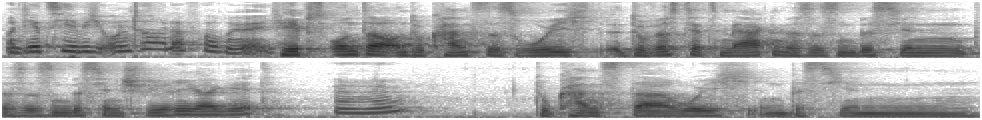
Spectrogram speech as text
Und jetzt hebe ich unter oder verrühre ich? Heb's unter und du kannst es ruhig, du wirst jetzt merken, dass es ein bisschen, dass es ein bisschen schwieriger geht. Mhm. Du kannst da ruhig ein bisschen,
